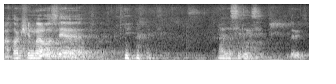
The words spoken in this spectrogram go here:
ما عطاكش النهارده سي هذا سيدي دريس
